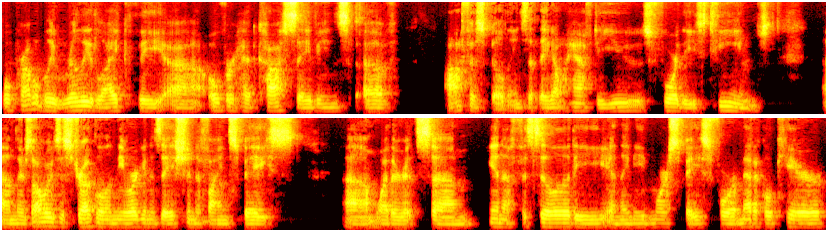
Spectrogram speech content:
will probably really like the uh, overhead cost savings of office buildings that they don't have to use for these teams. Um, there's always a struggle in the organization to find space, um, whether it's um, in a facility and they need more space for medical care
